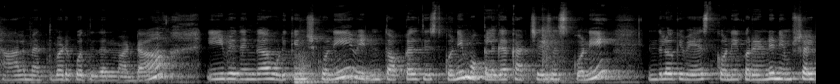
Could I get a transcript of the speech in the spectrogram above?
చాలా మెత్తబడిపోతుంది అనమాట ఈ విధంగా ఉడికించుకొని వీటిని తొక్కలు తీసుకొని ముక్కలుగా కట్ చేసేసుకొని ఇందులోకి వేసుకొని ఒక రెండు నిమిషాల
